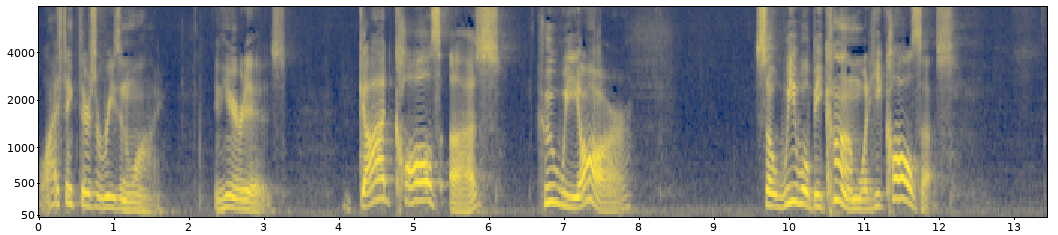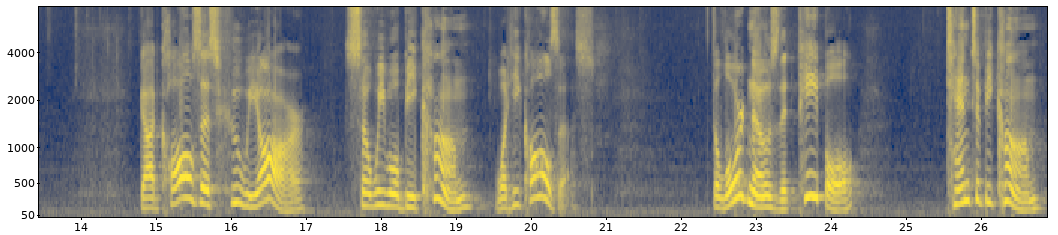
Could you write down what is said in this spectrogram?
Well, I think there's a reason why. And here it is. God calls us who we are so we will become what He calls us. God calls us who we are so we will become what He calls us. The Lord knows that people tend to become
